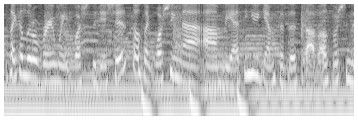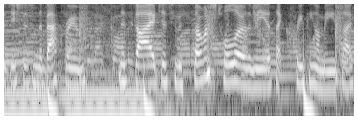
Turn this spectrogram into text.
It's like a little room where you'd wash the dishes. So I was like washing that, um, but yeah, thank you again for the sub. I was washing the dishes in the back room. This guy just, who was so much taller than me, is like creeping on me. He's like,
